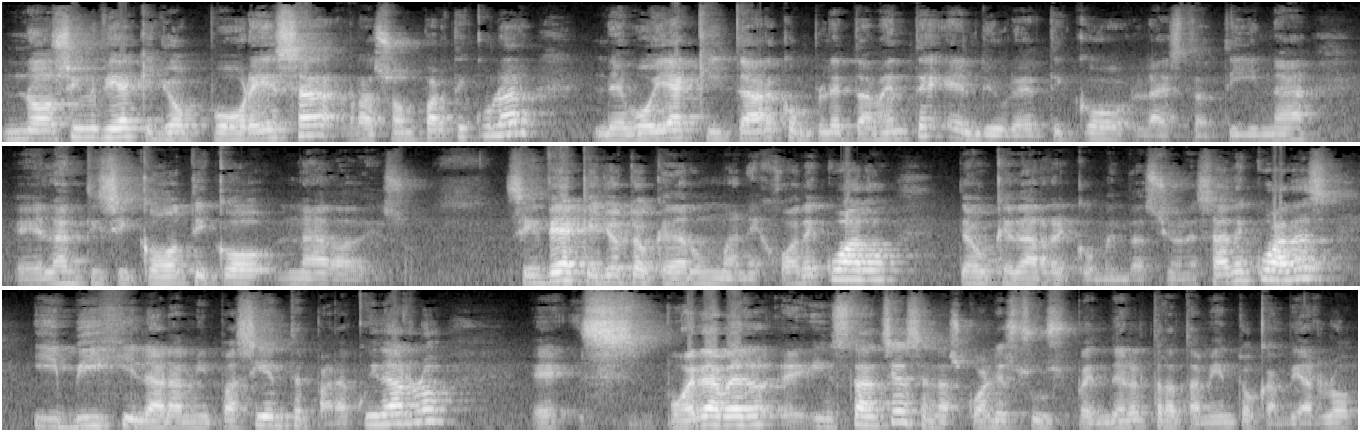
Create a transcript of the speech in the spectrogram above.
no significa que yo por esa razón particular le voy a quitar completamente el diurético, la estatina, el antipsicótico, nada de eso. Significa que yo tengo que dar un manejo adecuado, tengo que dar recomendaciones adecuadas y vigilar a mi paciente para cuidarlo. Eh, puede haber eh, instancias en las cuales suspender el tratamiento o cambiarlo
